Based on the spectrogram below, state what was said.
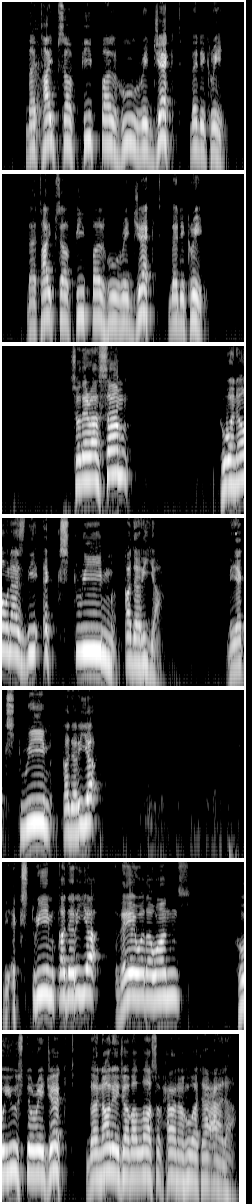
the types of people who reject the decree. The types of people who reject the decree. So there are some who are known as the extreme Qadariya. The extreme Qadariya. The extreme Qadariya, they were the ones who used to reject the knowledge of Allah subhanahu wa ta'ala,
